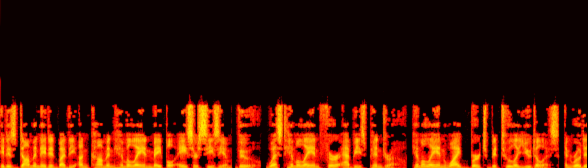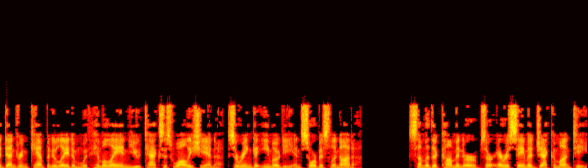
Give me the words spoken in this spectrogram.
It is dominated by the uncommon Himalayan maple Acer caesium VU, West Himalayan fir Abies pindro, Himalayan white birch Betula utilis, and Rhododendron campanulatum with Himalayan U. taxus wallichiana, Syringa emodi and Sorbus lanata. Some of the common herbs are Arisaema jacquemontii,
